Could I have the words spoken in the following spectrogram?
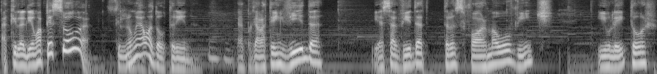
aquilo ali é uma pessoa. Aquilo não é uma doutrina. É porque ela tem vida e essa vida transforma o ouvinte e o leitor.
